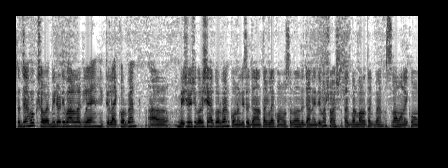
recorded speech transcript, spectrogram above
তো যাই হোক, সবাই ভিডিওটি ভালো লাগলে একটু লাইক করবেন, আর বেশি বেশি করে শেয়ার করবেন। কোনো কিছু জানা থাকলে কোনো জানিয়ে দিবেন। সবাই থাকবেন, ভালো থাকবেন। আসসালামু আলাইকুম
